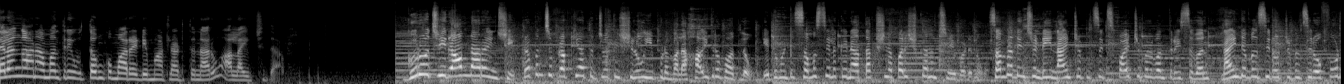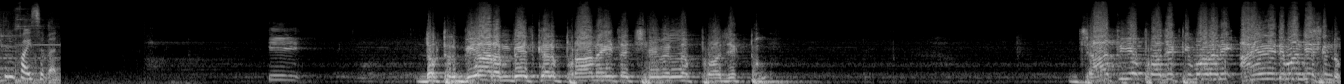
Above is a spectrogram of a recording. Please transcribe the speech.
తెలంగాణ మంత్రి ఉత్తమ్ కుమార్ రెడ్డి మాట్లాడుతున్నారు. ఆ లైవ్ చూద్దాం. గురూజీ రామ్ నారాయణ్ జీ ప్రపంచ ప్రఖ్యాత జ్యోతిష్యులు ఇప్పుడు మన హైదరాబాద్లో ఎటువంటి సమస్యలకైనా తక్షణ పరిష్కారం చేయబడను. సంప్రదించండి nine triple six five triple one three seven nine double zero triple zero four three five seven. ఈ doctor BR Ambedkar Pranahita Chevella project. జాతీయ ప్రాజెక్ట్ ఇవ్వాలని ఆయనే డిమాండ్ చేసిండు.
